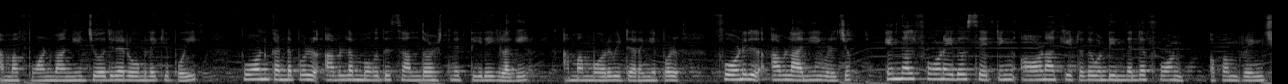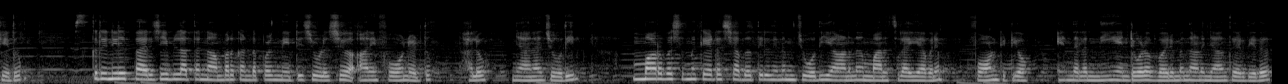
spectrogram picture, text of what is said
അമ്മ ഫോൺ വാങ്ങി ജ്യോതിയുടെ റൂമിലേക്ക് പോയി. ഫോൺ കണ്ടപ്പോൾ അവളുടെ മുഖത്ത് സന്തോഷത്തിന് തീരെ ഇളകി അമ്മ മോറി വിട്ടിറങ്ങിയപ്പോൾ ഫോണിൽ അവൾ അനിയെ വിളിച്ചു. എന്നാൽ ഫോൺ ഏതോ സെറ്റിംഗ് ഓൺ ആക്കിയിട്ടത് കൊണ്ട് ഇന്ദന്റെ ഫോൺ ഒപ്പം റിങ് ചെയ്തു. സ്ക്രീനിൽ പരിചയമില്ലാത്ത നമ്പർ കണ്ടപ്പോൾ നെറ്റിച്ച് വിളിച്ച് അനി ഫോൺ എടുത്തു. ഹലോ ഞാനാ ജ്യോതി. മറുവശത്ത് കേട്ട ശബ്ദത്തിൽ നിന്നും ജ്യോതിയാണെന്ന് മനസ്സിലായി അവന്. ഫോൺ കിട്ടിയോ? എന്നാലും നീ എന്റെ കൂടെ വരുമെന്നാണ് ഞാൻ കരുതിയത്.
